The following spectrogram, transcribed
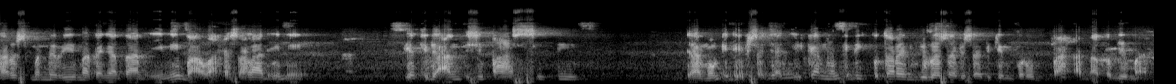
harus menerima kenyataan ini bahwa kesalahan ini dia tidak antisipasi. Ya mungkin dia bisa janjikan mungkin di putaran kedua saya bisa bikin perubahan atau gimana.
